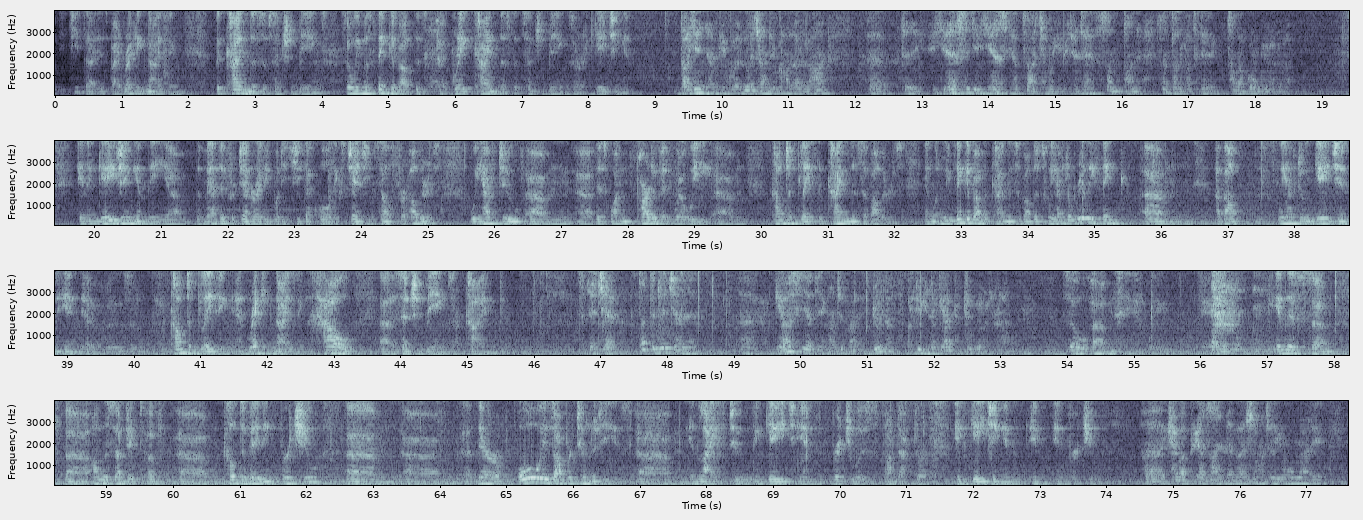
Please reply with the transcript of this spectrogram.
bodhicitta is by recognizing the kindness of sentient beings. So we must think about this uh, great kindness that sentient beings are engaging in. In engaging in the, um, the method for generating bodhicitta called exchanging self for others, we have to, um, uh, there's one part of it where we um, contemplate the kindness of others. And when we think about the kindness of others, we have to really think um, about, we have to engage in, in uh, contemplating and recognizing how uh, sentient beings are kind. So, um, in this, um, uh, on the subject of um, cultivating virtue, um, uh, uh, there are always opportunities um, in life to engage in virtuous conduct or engaging in, in, in virtue. kē bā pī yā tāni mē bā sī ngā tū yōng mā rī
